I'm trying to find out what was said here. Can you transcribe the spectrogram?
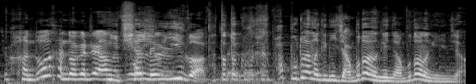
就很多很多个这样的一千零一个，他他他他不断的给你讲，不断的给你讲，不断的给你讲。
